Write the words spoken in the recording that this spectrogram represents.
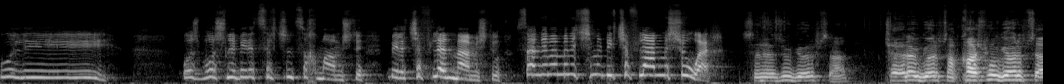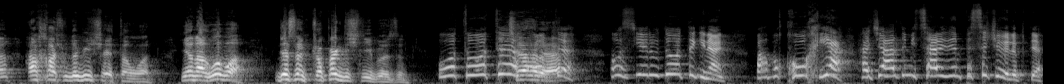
Uli. Boş boşuna böyle çirkin çıkmamıştı. Böyle çiftlenmemişti. Sen dememin içimin bir çiftlenmişi var. Sen özü görüpsen, çehre görüpsen, kaşmı görüpsen, her kaşmada bir şeytan var. Yanaklı bak. Desen köpek dişleyip özün. Otu otu Çehre. O yeri de otu ginen. Bak bu kokuya. Ha geldim içeriden pisi ölüptü.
